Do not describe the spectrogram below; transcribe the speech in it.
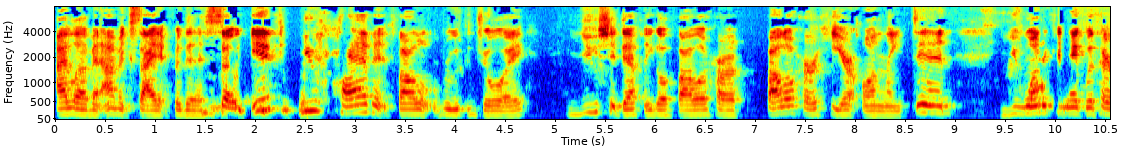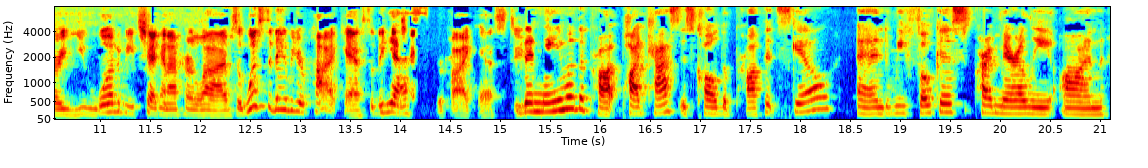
I love it. I'm excited for this. Mm-hmm. So if you haven't followed Ruth Joy, you should definitely go follow her. Follow her here on LinkedIn. You want to connect with her. You want to be checking out her live. So, what's the name of your podcast? So they yes. your podcast too. The name of the pro- podcast is called The Profit Scale, and we focus primarily on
